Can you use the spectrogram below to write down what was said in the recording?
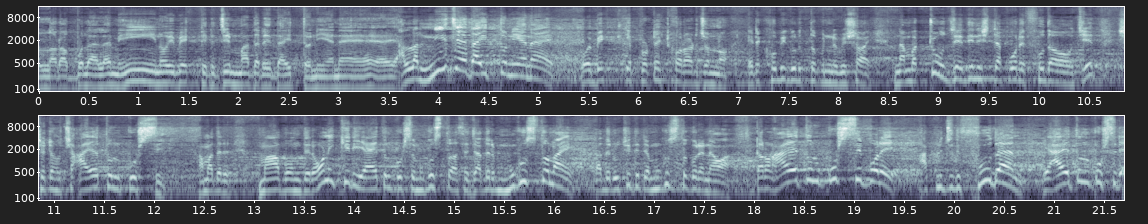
আল্লাহ রব্বুল আলমিন ওই ব্যক্তির জিম্মাদারি দায়িত্ব নিয়ে নেয়। আল্লাহ নিজে দায়িত্ব নিয়ে নেয় ওই ব্যক্তিকে প্রোটেক্ট করার জন্য। এটা খুবই গুরুত্বপূর্ণ বিষয়। নাম্বার টু যে জিনিসটা পরে ফু দেওয়া উচিত, সেটা হচ্ছে আয়াতুল কুরসি। আমাদের মা বোনদের অনেকেরই আয়াতুল কুরসি মুখস্থ আছে, যাদের মুখস্থ নাই, তাদের উচিত এটা মুখস্থ করে নেওয়া। কারণ আয়াতুল কুরসি পরে আপনি যদি ফু দেন, এই আয়াতুল কুরসির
